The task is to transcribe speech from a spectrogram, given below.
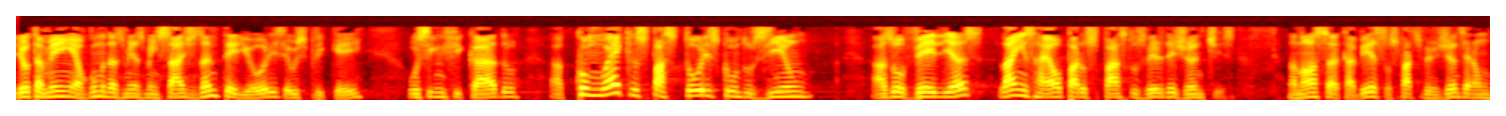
Eu também, em alguma das minhas mensagens anteriores, eu expliquei o significado, uh, como é que os pastores conduziam as ovelhas lá em Israel para os pastos verdejantes na nossa cabeça, os pastos verdejantes eram um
